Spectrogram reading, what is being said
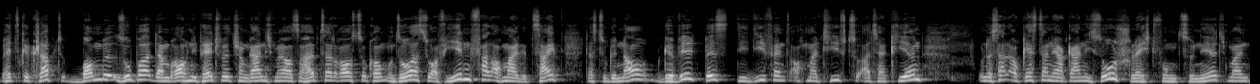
Hätte es geklappt, Bombe, super, dann brauchen die Patriots schon gar nicht mehr aus der Halbzeit rauszukommen. Und so hast du auf jeden Fall auch mal gezeigt, dass du genau gewillt bist, die Defense auch mal tief zu attackieren. Und das hat auch gestern ja gar nicht so schlecht funktioniert. Ich meine,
